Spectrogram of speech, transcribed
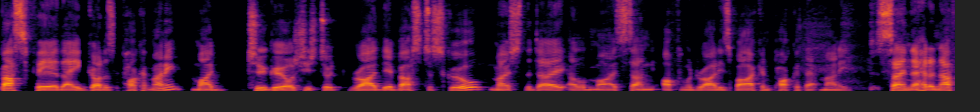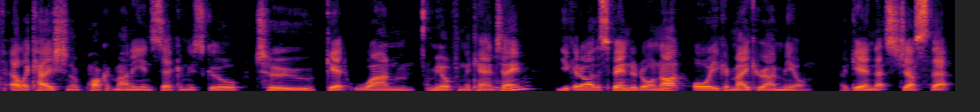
bus fare they got as pocket money. My two girls used to ride their bus to school most of the day. Uh, my son often would ride his bike and pocket that money, saying they had enough allocation of pocket money in secondary school to get one meal from the canteen. Mm-hmm. You could either spend it or not, or you could make your own meal. Again, that's just that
